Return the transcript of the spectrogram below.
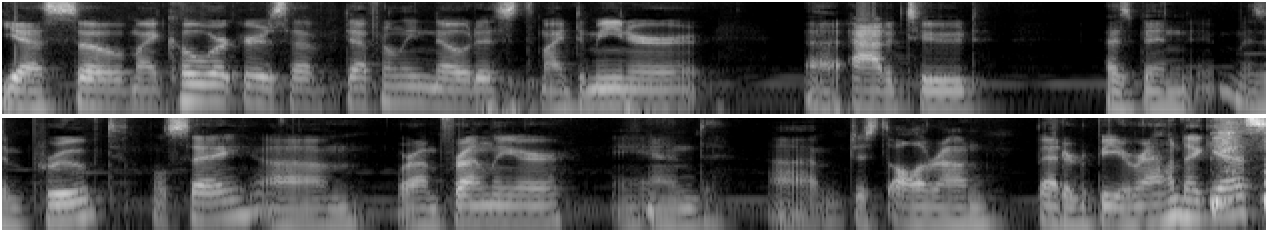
Yes, so my coworkers have definitely noticed my demeanor, uh, attitude has been has improved. We'll say um, where I'm friendlier and um, just all around better to be around, I guess.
